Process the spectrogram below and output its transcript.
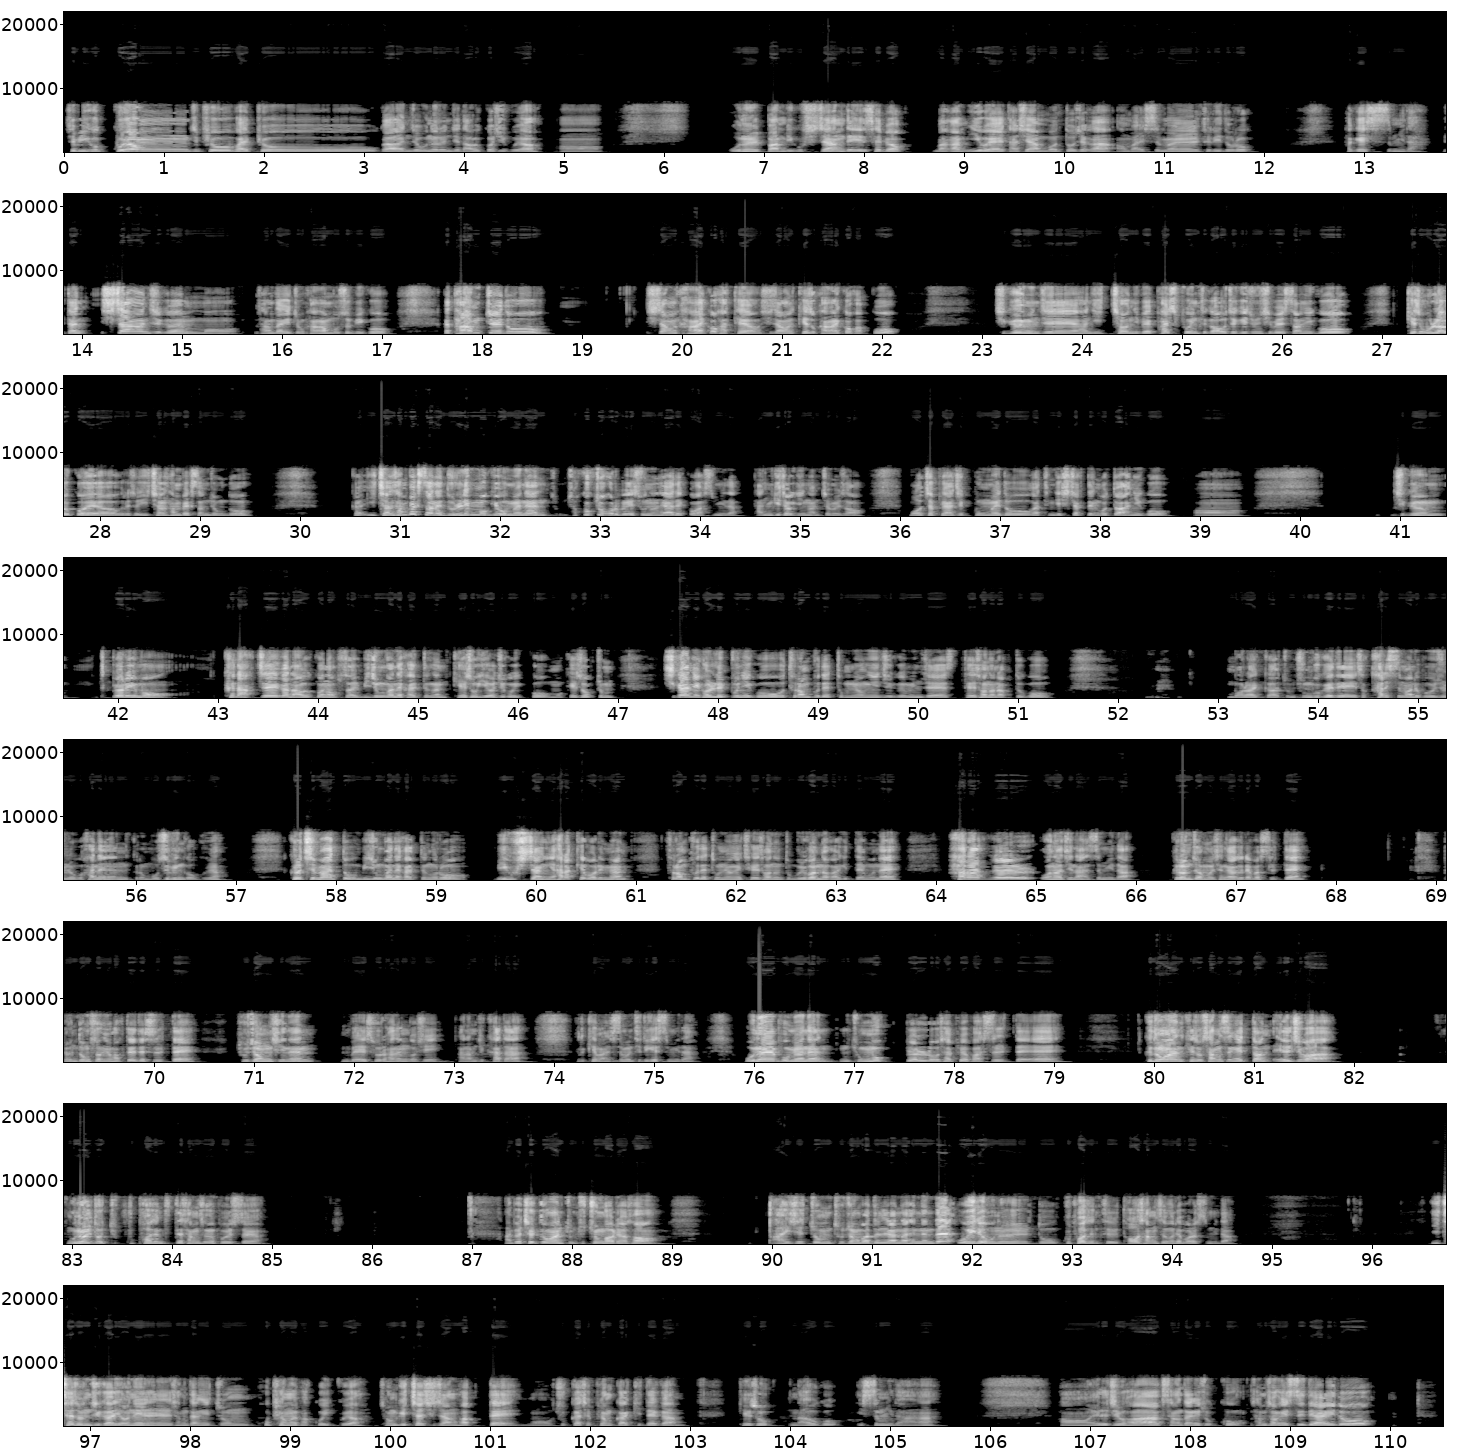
이제 미국 고용 지표 발표가 이제 오늘은 이제 나올 것이고요. 어, 오늘 밤 미국 시장 내일 새벽 마감 이후에 다시 한번 또 제가 어, 말씀을 드리도록 하겠습니다. 일단 시장은 지금 뭐 상당히 좀 강한 모습이고 그러니까 다음 주에도 시장은 강할 것 같아요. 시장은 계속 강할 것 같고 지금 이제 한 2280포인트가 어제 기준 11선이고 계속 올라올 거예요. 그래서 2300선 정도. 그러니까 2300선에 눌림목이 오면은 좀 적극적으로 매수는 해야 될 것 같습니다. 단기적인 관점에서. 뭐 어차피 아직 공매도 같은 게 시작된 것도 아니고, 어, 지금 특별히 뭐 큰 악재가 나올 건 없어요. 미중 간의 갈등은 계속 이어지고 있고, 뭐 계속 좀 시간이 걸릴 뿐이고 트럼프 대통령이 지금 이제 대선을 앞두고 뭐랄까 좀 중국에 대해서 카리스마를 보여주려고 하는 그런 모습인 거고요. 그렇지만 또 미중 간의 갈등으로 미국 시장이 하락해버리면 트럼프 대통령의 재선은 또 물 건너가기 때문에 하락을 원하지는 않습니다. 그런 점을 생각을 해봤을 때 변동성이 확대됐을 때 조정시는 매수를 하는 것이 바람직하다. 그렇게 말씀을 드리겠습니다. 오늘 보면은 종목별로 살펴봤을 때 그동안 계속 상승했던 LG와 오늘도 9%대 상승을 보였어요. 아, 며칠 동안 좀 주춤거려서 아, 이제 좀 조정받으려나 했는데 오히려 오늘 또 9%더 상승을 해버렸습니다. 2차 전지가 연일 상당히 좀 호평을 받고 있고요. 전기차 시장 확대, 뭐 주가 재평가 기대감 계속 나오고 있습니다. 어, LG화학 상당히 좋고 삼성 SDI도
